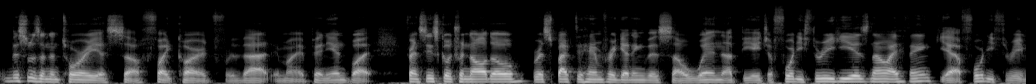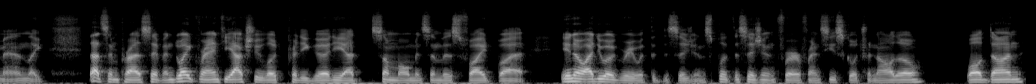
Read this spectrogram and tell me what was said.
this was a notorious uh, fight card for that, in my opinion. But Francisco Trinaldo, respect to him for getting this uh, win at the age of 43. He is now, I think. Yeah, 43, man. Like that's impressive. And Dwight Grant, he actually looked pretty good. He had some moments in this fight, but you know, I do agree with the decision. Split decision for Francisco Trinaldo. Well done,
